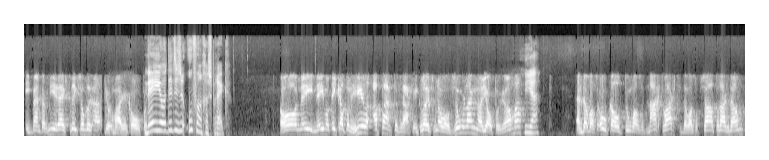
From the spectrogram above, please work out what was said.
Ik ben toch niet rechtstreeks op de radio, mag ik hopen? Nee joh, dit is een oefengesprek. Oh, nee, nee, want ik had een hele aparte vraag. Ik luister nou al zo lang naar jouw programma. Ja. En dat was ook al, toen was het nachtwacht. Dat was op zaterdag dan.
